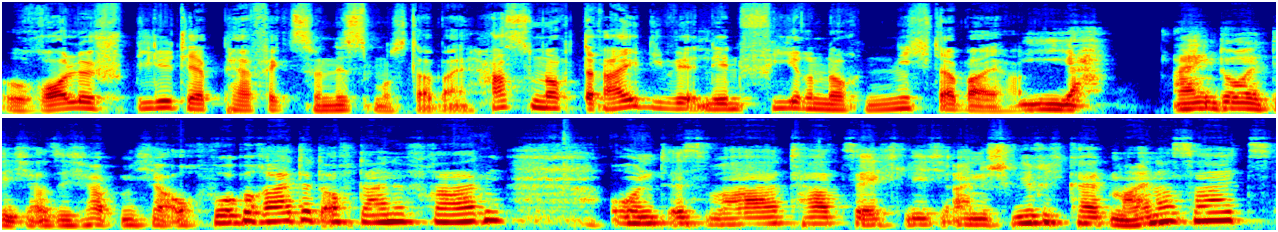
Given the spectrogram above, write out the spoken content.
Rolle spielt der Perfektionismus dabei? Hast du noch drei, die wir in den Vieren noch nicht dabei haben? Ja, eindeutig. Also ich habe mich ja auch vorbereitet auf deine Fragen und es war tatsächlich eine Schwierigkeit meinerseits,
